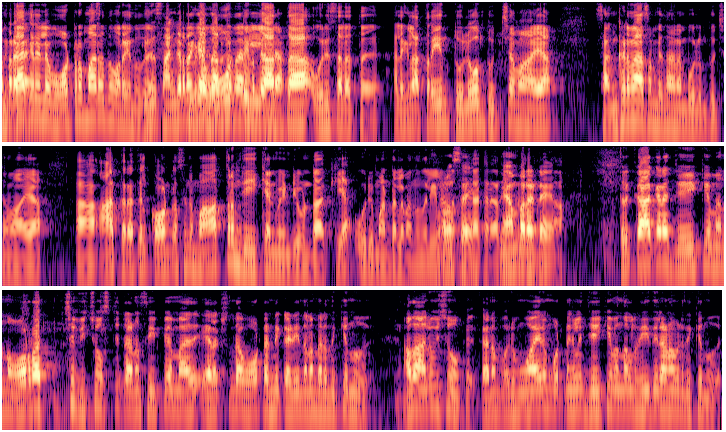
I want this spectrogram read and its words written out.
തൃക്കാക്കരയിലെ വോട്ടർമാരെന്ന് പറയുന്നത് വോട്ടില്ലാത്ത ഒരു സ്ഥലത്ത് അല്ലെങ്കിൽ അത്രയും തുലവും തുച്ഛമായ സംഘടനാ സംവിധാനം പോലും തുച്ഛമായ ആ, തരത്തിൽ കോൺഗ്രസിന് മാത്രം ജയിക്കാൻ വേണ്ടി ഉണ്ടാക്കിയ ഒരു മണ്ഡലം എന്ന നിലയിൽ ഞാൻ പറയട്ടെ. തൃക്കാക്കര ജയിക്കുമെന്ന് ഉറച്ച് വിശ്വസിച്ചിട്ടാണ് സി പി എം ഇലക്ഷന്റെ വോട്ട് എണ്ണി കഴിയുന്നിടം വരെ നിൽക്കുന്നത്. അത് ആലോചിച്ച് നോക്ക്. കാരണം ഒരു മൂവായിരം വോട്ടിനെങ്കിലും ജയിക്കുമെന്നുള്ള രീതിയിലാണ് അവർ നിൽക്കുന്നത്.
